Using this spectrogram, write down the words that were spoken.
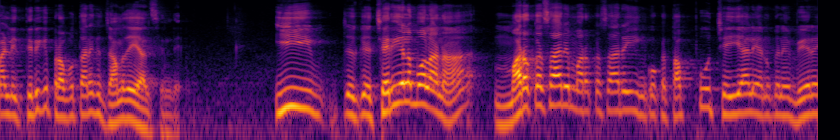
మళ్ళీ తిరిగి ప్రభుత్వానికి జమ చేయాల్సిందే. ఈ చర్యల మూలాన మరొకసారి మరొకసారి ఇంకొక తప్పు చేయాలి అనుకునే వేరే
